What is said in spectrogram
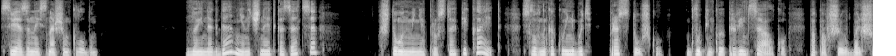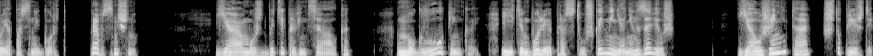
связанные с нашим клубом. Но иногда мне начинает казаться, что он меня просто опекает, словно какую-нибудь простушку, глупенькую провинциалку, попавшую в большой опасный город. Право, смешно. Я, может быть, и провинциалка, но глупенькой и тем более простушкой меня не назовешь. Я уже не та, что прежде.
